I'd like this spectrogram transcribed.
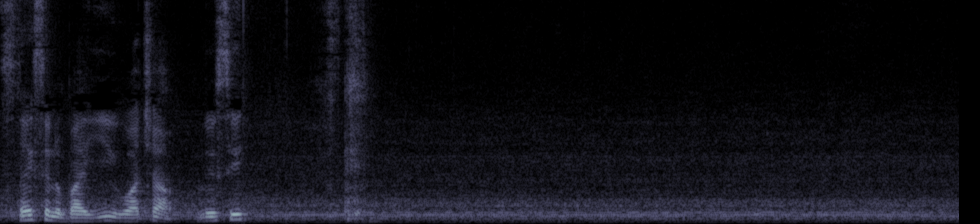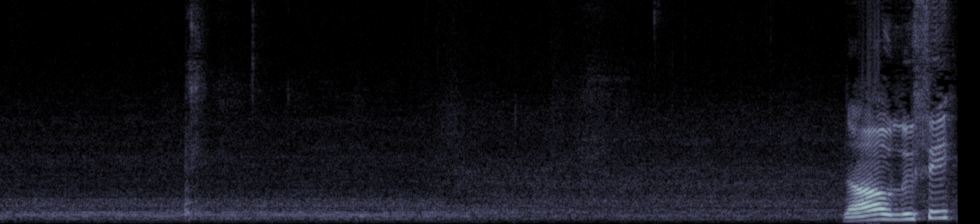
Snake's gonna bite you. Watch out, Lucy. No, Lucy.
